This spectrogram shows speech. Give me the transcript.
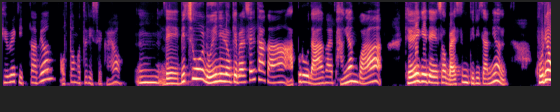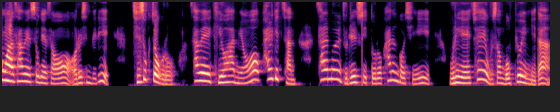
계획이 있다면 어떤 것들이 있을까요? 음, 네. 미추홀 노인인력개발센터가 앞으로 나아갈 방향과 계획에 대해서 말씀드리자면 고령화 사회 속에서 어르신들이 지속적으로 사회에 기여하며 활기찬 삶을 누릴 수 있도록 하는 것이 우리의 최우선 목표입니다.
